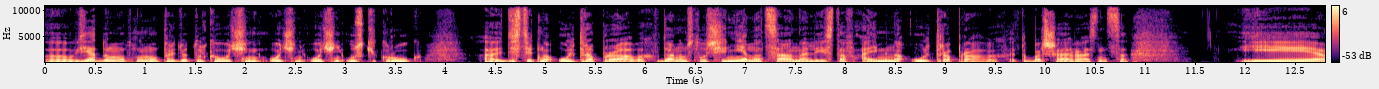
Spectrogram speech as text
э, я думаю, к нему придет только очень-очень-очень узкий круг а, действительно ультраправых, в данном случае не националистов, а именно ультраправых. Это большая разница. И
